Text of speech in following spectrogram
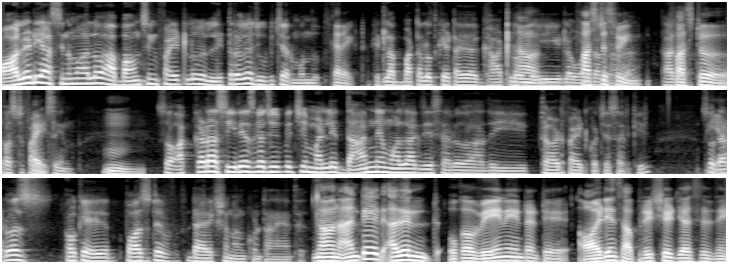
ఆల్రెడీ ఆ సినిమాలో ఆ బౌన్సింగ్ ఫైట్లు లిటరల్గా చూపించారు ముందు. కరెక్ట్ ఇట్లా బట్టలు ఉతికే ఘాట్లో ఇట్లా first first first fight scene. So అక్కడ సీరియస్గా చూపించి మళ్ళీ దాన్నే మజాక్ చేశారు. అది థర్డ్ ఫైట్కి వచ్చేసరికి. So that was okay positive direction అనుకుంటాను అయితే అవును అంటే అదే ఒక వేన్ ఏంటంటే ఆడియన్స్ అప్రిషియేట్ చేసేది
